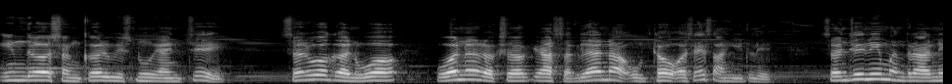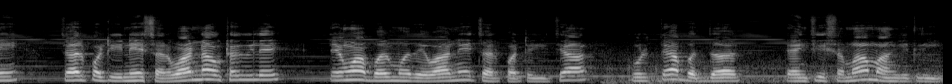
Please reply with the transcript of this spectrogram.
इंद्र शंकर विष्णू यांचे सर्व गण व वनरक्षक या सगळ्यांना उठव असे सांगितले. संजीवनी मंत्राने चरपटीने सर्वांना उठविले. तेव्हा ब्रह्मदेवाने चरपटीच्या कुर्त्याबद्दल त्यांची क्षमा मागितली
